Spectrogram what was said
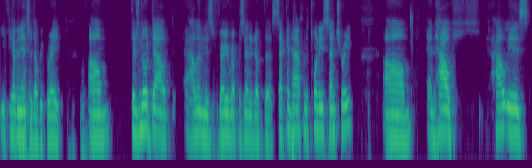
if you have an answer that'll be great. Um, there's no doubt allen is very representative of the second half of the 20th century um, and how how is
